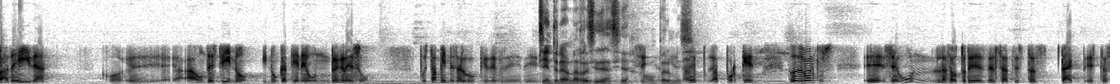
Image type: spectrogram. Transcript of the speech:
va de ida eh, a un destino y nunca tiene un regreso, pues también es algo que debe de... Sin tener una residencia o un permiso. por qué. Entonces, bueno, pues eh, según las autoridades del SAT, estas, estas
